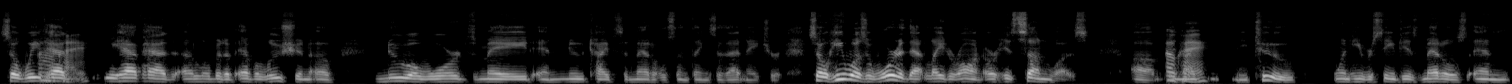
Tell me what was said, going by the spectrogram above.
So we've okay. had we have had a little bit of evolution of new awards made and new types of medals and things of that nature. So he was awarded that later on or his son was um, okay. in when he received his medals. And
